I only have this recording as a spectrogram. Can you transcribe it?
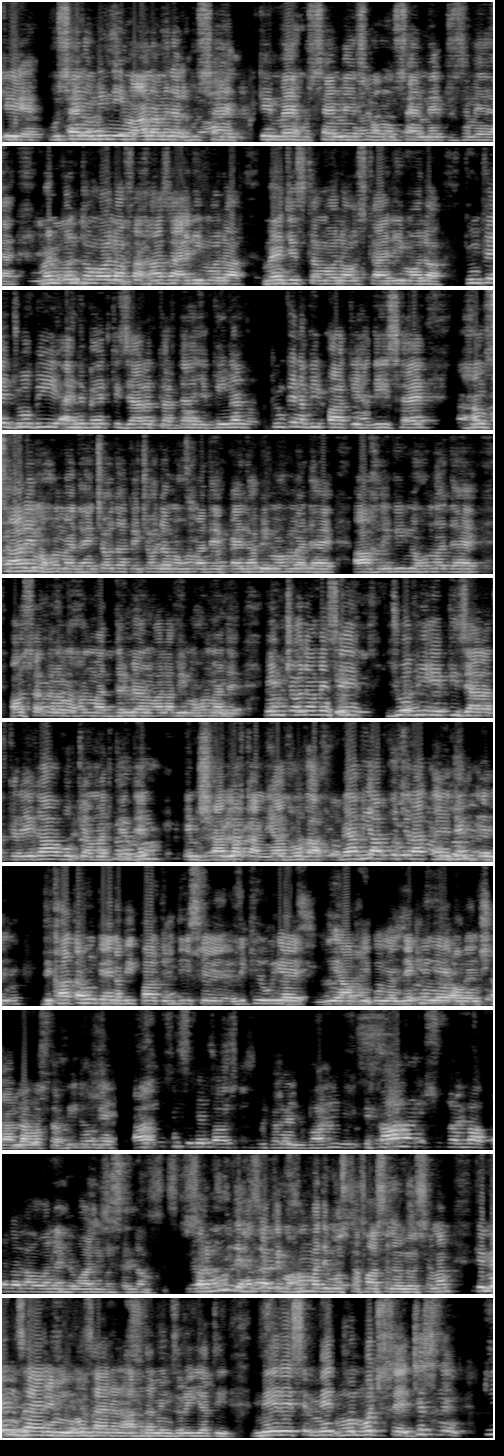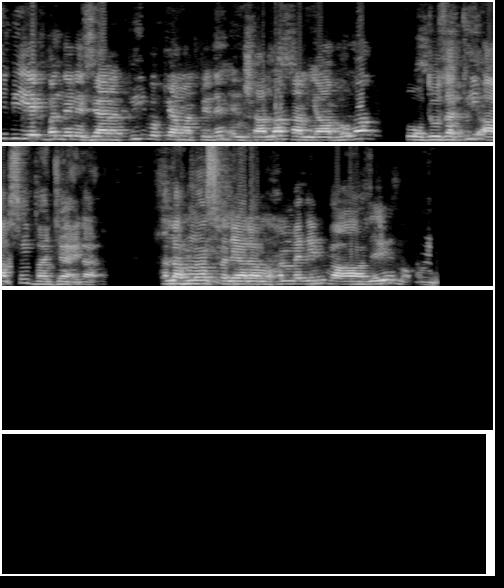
کہ حسین و منی من الحسین، کہ میں حسین میں سے ہوں، حسین میرے جس میں ہے۔ من کن تو مولا فحاظ علی مولا، میں جس کا مولا، اس کا علی مولا۔ کیونکہ جو بھی اہل بیت کی زیارت کرتا ہے یقیناً کیونکہ نبی پاک کی حدیث ہے ہم سارے محمد ہیں، چودہ کے چودہ محمد ہے، پہلا بھی محمد ہے، آخری بھی محمد ہے، اوسط محمد، درمیان والا بھی محمد ہے۔ ان چودہ میں سے جو بھی ایک کی زیارت کرے گا، وہ قیامت کے دن انشاءاللہ کامیاب ہوگا۔ میں ابھی آپ کو چلا دکھاتا ہوں کہ نبی پاک کی حدیث لکھی ہوئی ہے، یہ آپ یقیناً دیکھیں گے اور انشاءاللہ مستفید ہوں گے فرمود حضرت محمد مصطفیٰ صلی اللہ علیہ وسلم کہ من زائرنی و زائرن احد من ذریتی، میرے سے مجھ سے، جس نے کی بھی ایک بندے نے زیارت کی، وہ قیامت کے دن انشاءاللہ کامیاب ہوگا وہ دوزخ کی آگ سے بچ جائے گا۔ اللہم صلی علی محمد و آل محمد۔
